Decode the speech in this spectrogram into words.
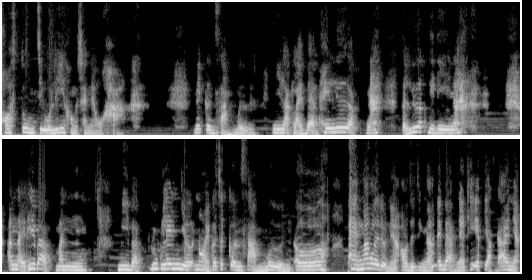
คอสตูมจิวเวลรี่ของชาแนลค่ะ ไม่เกินสามหมื่นมีหลากหลายแบบให้เลือกนะ แต่เลือกดีๆนะ อันไหนที่แบบมันมีแบบลูกเล่นเยอะหน่อยก็จะเกินสามหมื่นเออ แพงมากเลยเดี๋ยวนี้เอาจริงๆนะไอ้แบบเนี้ยที่เอฟอยากได้เนี่ย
